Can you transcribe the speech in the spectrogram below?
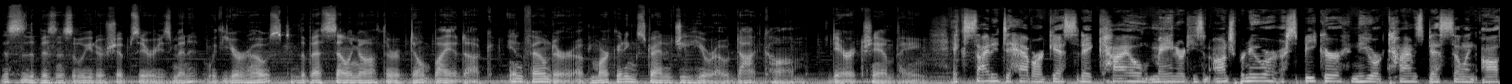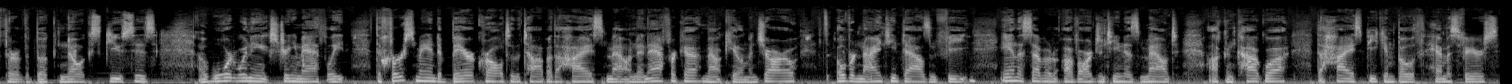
This is the Business of Leadership Series Minute with your host, the best selling author of Don't Buy a Duck and founder of MarketingStrategyHero.com, Derek Champagne. Excited to have our guest today, Kyle Maynard. He's an entrepreneur, a speaker, New York Times best-selling author of the book No Excuses, award-winning extreme athlete, the first man to bear crawl to the top of the highest mountain in Africa, Mount Kilimanjaro. It's over 19,000 feet, and the summit of Argentina's Mount Aconcagua, the highest peak in both hemispheres.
